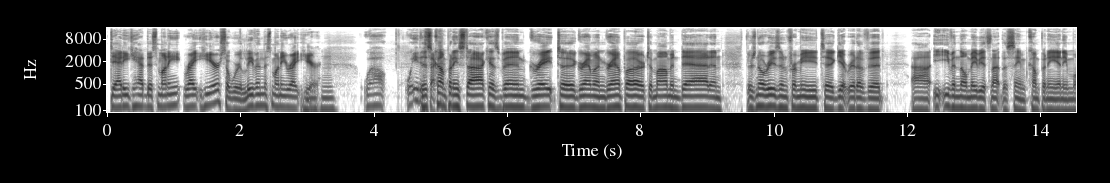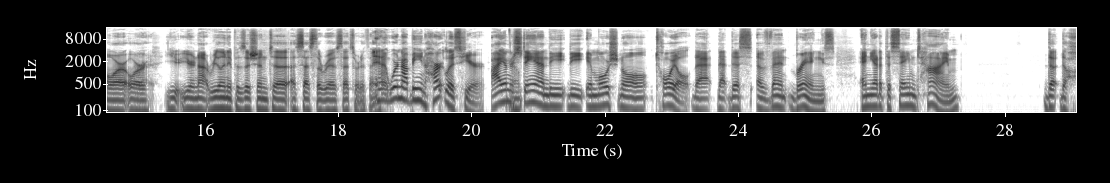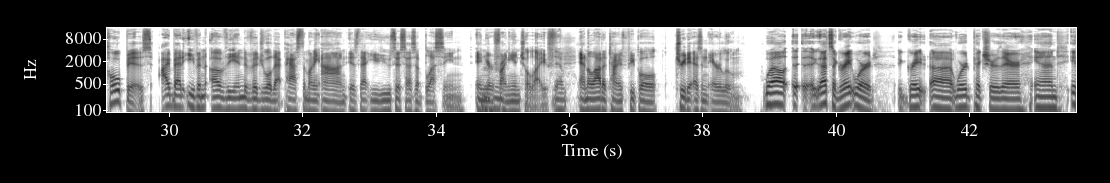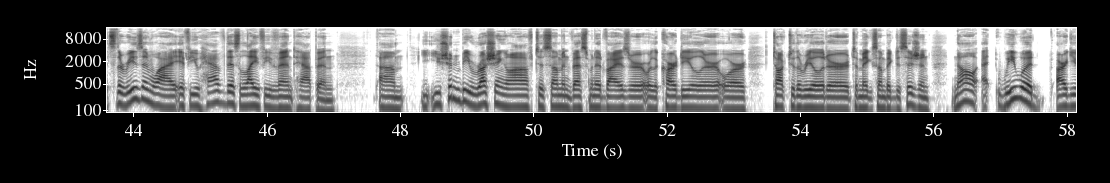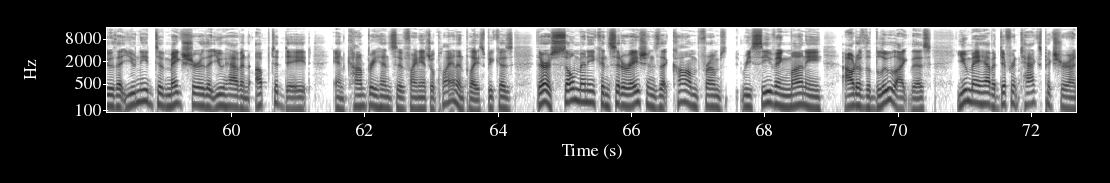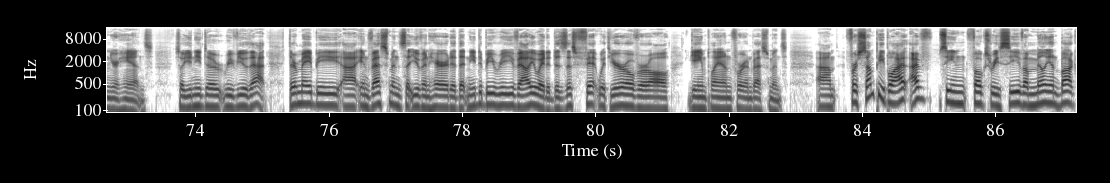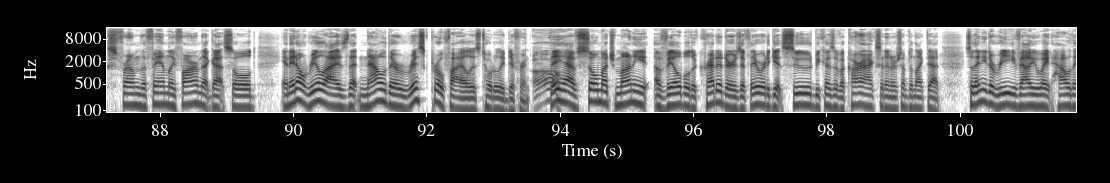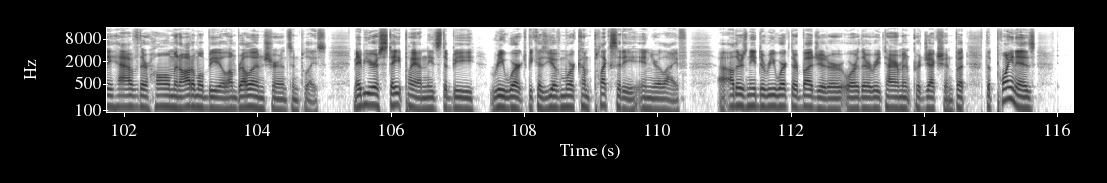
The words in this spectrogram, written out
Daddy had this money right here, so we're leaving this money right here. Well, wait a this company stock has been great to grandma and grandpa or to mom and dad, and there's no reason for me to get rid of it, uh, e- even though maybe it's not the same company anymore, or you, you're not really in a position to assess the risk, that sort of thing. And we're not being heartless here. I understand the the emotional toil that that this event brings, and yet at the same time, the the hope is, I bet even of the individual that passed the money on, is that you use this as a blessing in your financial life. Yep. And a lot of times people treat it as an heirloom. Well, uh, uh, that's a great word. A great uh, word picture there. And it's the reason why, if you have this life event happen, um, you, you shouldn't be rushing off to some investment advisor or the car dealer or talk to the realtor to make some big decision. No, we would argue that you need to make sure that you have an up to date and comprehensive financial plan in place because there are so many considerations that come from receiving money out of the blue like this. You may have a different tax picture on your hands. So you need to review that. There may be uh, investments that you've inherited that need to be reevaluated. Does this fit with your overall game plan for investments? Um, for some people, I, I've seen folks receive a million bucks from the family farm that got sold, and they don't realize that now their risk profile is totally different. They have so much money available to creditors if they were to get sued because of a car accident or something like that. So they need to reevaluate how they have their home and automobile umbrella insurance in place. Maybe your estate plan needs to be reworked because you have more complexity in your life. Uh, others need to rework their budget or, or their retirement projection. But the point is,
